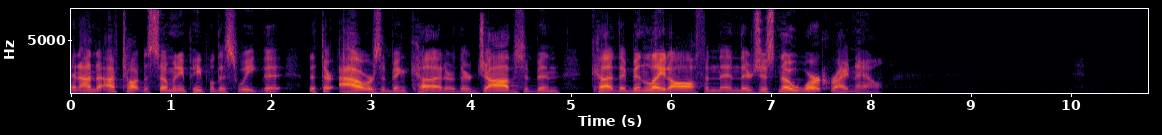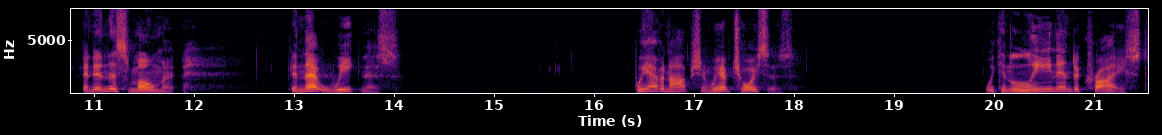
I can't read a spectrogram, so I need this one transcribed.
And I've talked to so many people this week that, that their hours have been cut or their jobs have been cut, they've been laid off, and, and there's just no work right now. And in this moment, in that weakness, we have an option, we have choices. We can lean into Christ.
